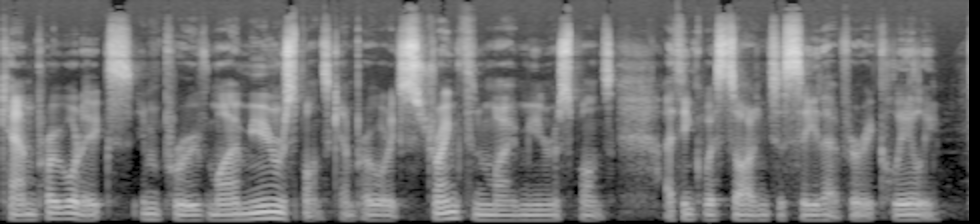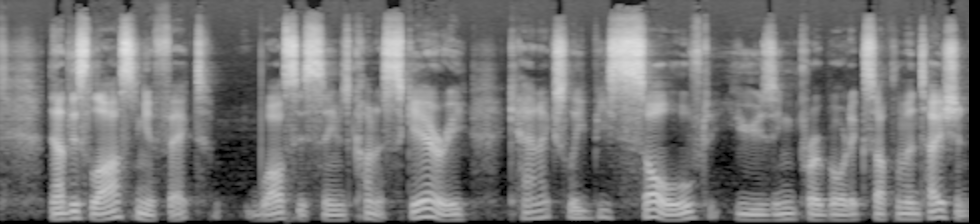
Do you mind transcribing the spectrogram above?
can probiotics improve my immune response? Can probiotics strengthen my immune response? I think we're starting to see that very clearly. Now, this lasting effect, whilst this seems kind of scary, can actually be solved using probiotic supplementation.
